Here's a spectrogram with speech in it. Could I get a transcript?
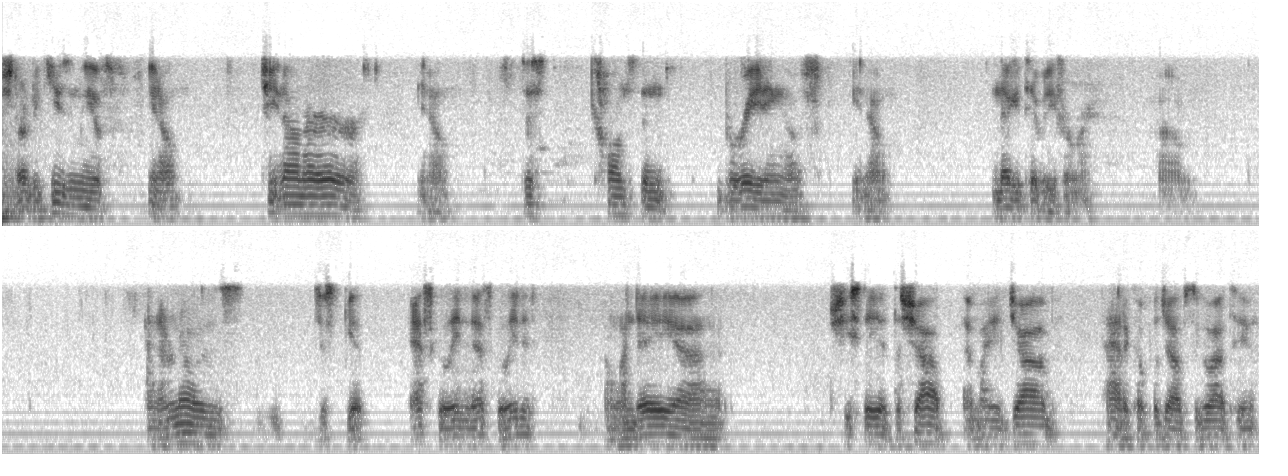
She started accusing me of you know cheating on her, or you know, just constant berating of you know negativity from her. Um, I don't know, it was just get escalated, escalated. And one day, uh, she stayed at the shop at my job. I had a couple jobs to go out to,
